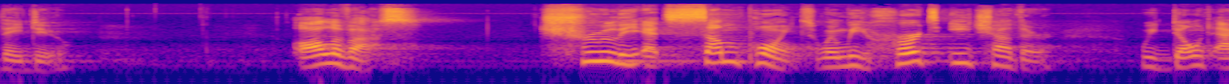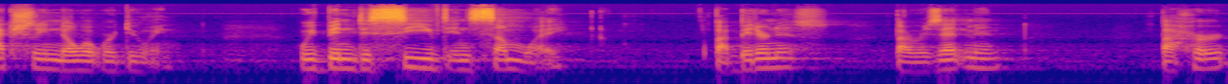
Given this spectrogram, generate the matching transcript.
they do all of us, truly at some point when we hurt each other, we don't actually know what we're doing. We've been deceived in some way by bitterness, by resentment, by hurt.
